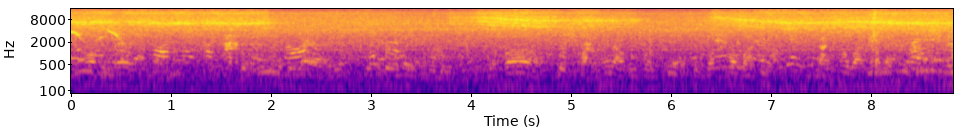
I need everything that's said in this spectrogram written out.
พ่อคุณแม่ขอบคุณที่ดูแลเลี้ยงดูมาอย่างดีแล ก็ปลูกฝังให้เราเป็นคนที่ถือว่าเข้าวัดเนี่ยการเข้าวัดนี่ไม่ใช่ไม่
